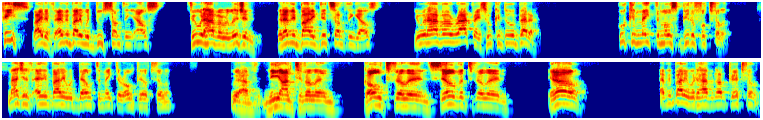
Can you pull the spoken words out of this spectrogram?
peace, right? If everybody would do something else, if we would have a religion that everybody did something else, you would have a rat race. Who could do it better? Who can make the most beautiful tefillin? Imagine if everybody would be able to make their own pale tefillin. We have neon tefillin, gold tefillin, silver tefillin, you know, everybody would have another pair of tefillin.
